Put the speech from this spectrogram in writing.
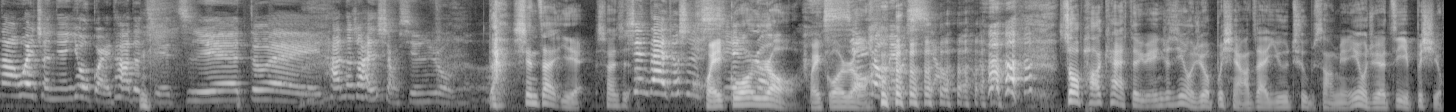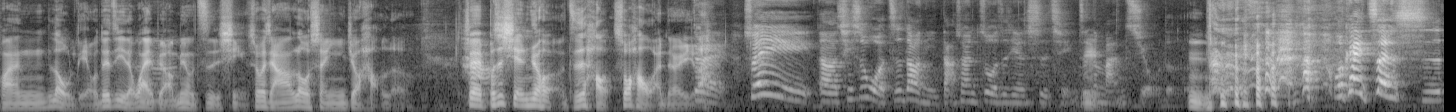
那未成年诱拐她的姐姐，对，她那时候还是小鲜肉呢。现在也算是，现在就是回锅肉，回锅肉。肉没有小。做 podcast 的原因就是因为我觉得我不想要在 YouTube 上面，因为我觉得自己不喜欢露脸，我对自己的外表没有自信，嗯、所以我想要露声音就好了。所以不是鲜肉，只是好说好玩的而已啦。对。呃，其实我知道你打算做这件事情，真的蛮久的了。嗯，我可以证实，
